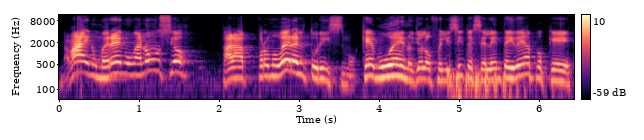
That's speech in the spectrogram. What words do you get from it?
Nada más enumeré un anuncio para promover el turismo. Qué bueno, yo lo felicito, excelente idea porque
